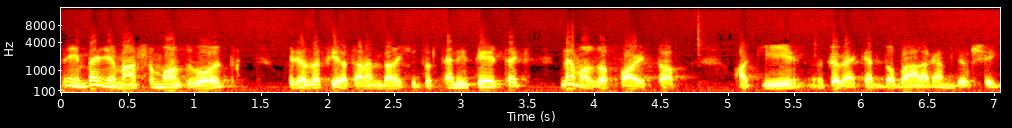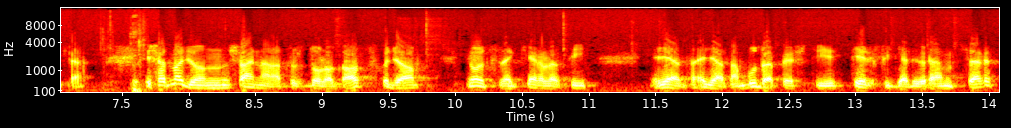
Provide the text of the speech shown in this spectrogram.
én benyomásom az volt, hogy az a fiatal ember, akit ott elítéltek, nem az a fajta aki köveket dobál a rendőrségre. És hát nagyon sajnálatos dolog az, hogy a 8. kerületi egyáltalán budapesti térfigyelő rendszer,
